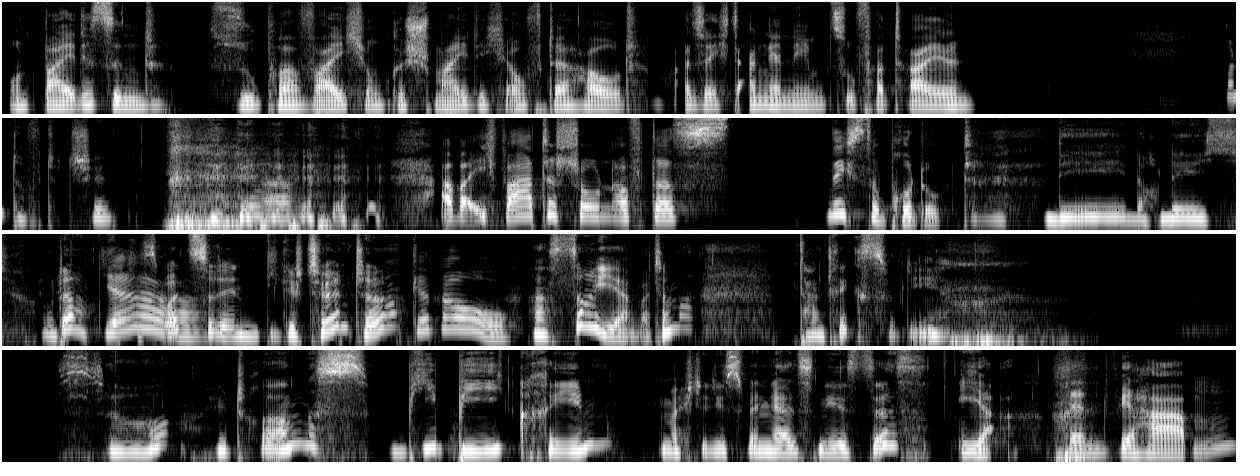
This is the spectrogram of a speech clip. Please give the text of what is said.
Und beide sind super weich und geschmeidig auf der Haut. Also echt angenehm zu verteilen. Und duftet schön. Ja. Aber ich warte schon auf das nächste Produkt. Nee, noch nicht. Oder? Ja. Was wolltest du denn? Die getönte? Genau. Ach so, ja, warte mal. Dann kriegst du die. So, Hydrons BB-Creme möchte die Svenja als nächstes? Ja, denn wir haben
